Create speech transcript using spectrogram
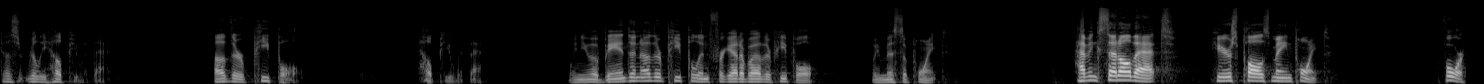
doesn't really help you with that. Other people help you with that. When you abandon other people and forget about other people, we miss a point. Having said all that, here's Paul's main point. Four,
